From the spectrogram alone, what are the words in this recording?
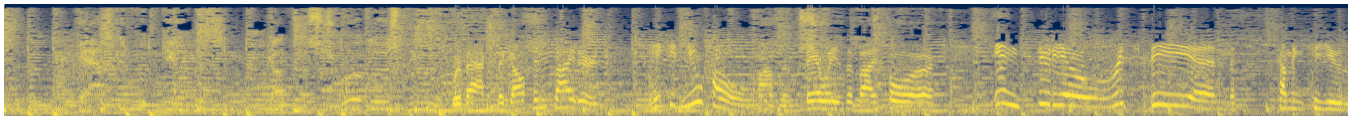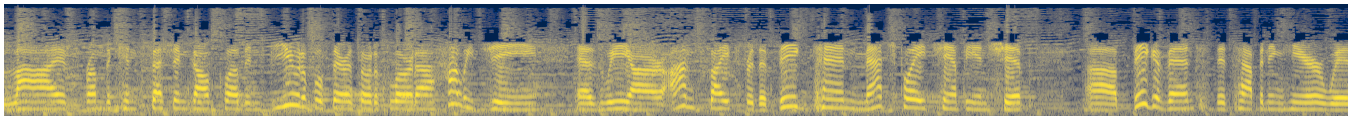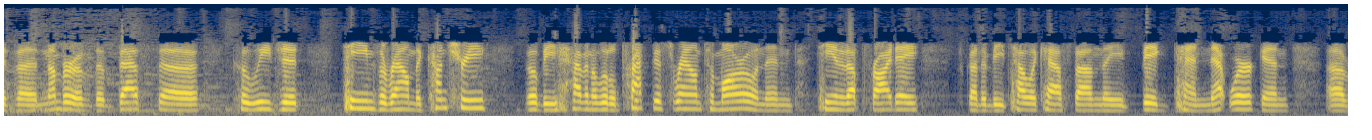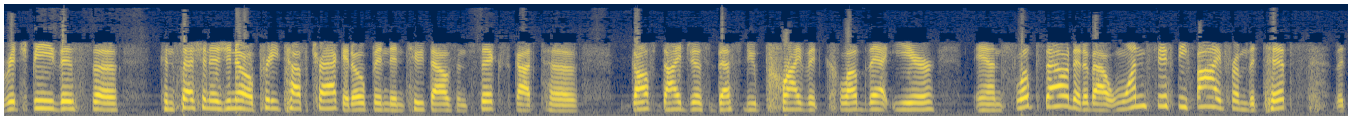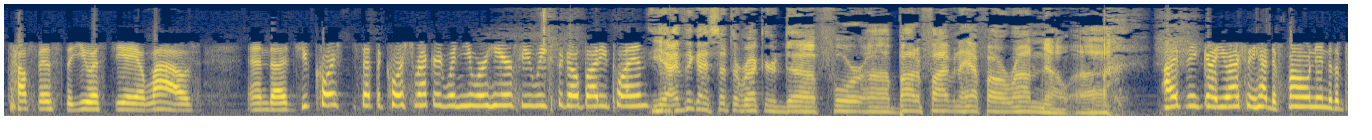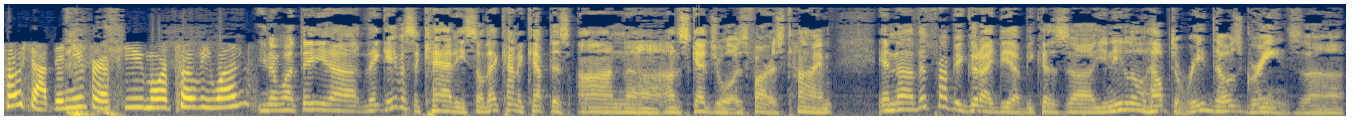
We're back. The Golf Insiders taking you home on the fairways of I-4 in studio Rich B and coming to you live from the Concession Golf Club in beautiful Sarasota, Florida. Holly G as we are on site for the Big Ten Match Play Championship. Uh, big event that's happening here with a number of the best uh, collegiate teams around the country. They'll be having a little practice round tomorrow and then teeing it up Friday. It's going to be telecast on the Big Ten Network. And uh, Rich B, this uh, concession, as you know, a pretty tough track. It opened in 2006, got uh, Golf Digest Best New Private Club that year, and slopes out at about 155 from the tips, the toughest the USGA allows. And uh, did you course set the course record when you were here a few weeks ago, buddy? Playing? Yeah, I think I set the record uh, for uh, about a five and a half hour round. No, uh, I think uh, you actually had to phone into the pro shop, didn't you, for a few more Pro V ones? you know what they uh, they gave us a caddy, so that kind of kept us on uh, on schedule as far as time. And uh, that's probably a good idea because uh, you need a little help to read those greens. Uh,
